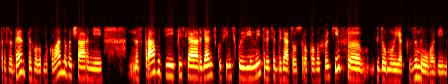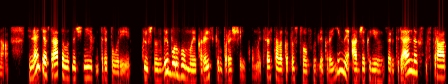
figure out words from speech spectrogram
президент і головнокомандувач армії. Насправді, після радянсько-фінської війни 39-40-х років, е, відомої як зимова війна, Фінляндія втратила значні території, включно з Виборгом і Карельським перешийком. І це стало катастрофою для країни, адже крім територіальних втрат,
